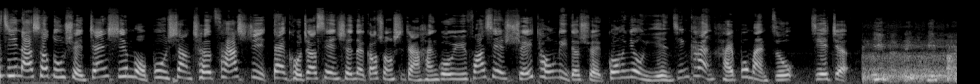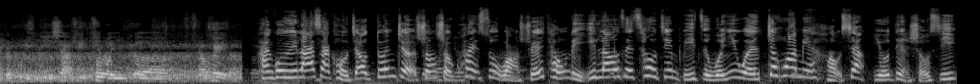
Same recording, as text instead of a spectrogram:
司机拿消毒水沾湿抹布上车擦拭，戴口罩现身的高雄市长韩国瑜发现水桶里的水光用眼睛看还不满足，接着一比一百的比例下去做一个调配的。韩国瑜拉下口罩蹲着，双手快速往水桶里一捞，再凑近鼻子闻一闻，这画面好像有点熟悉。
